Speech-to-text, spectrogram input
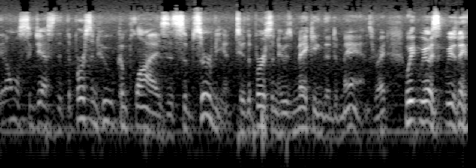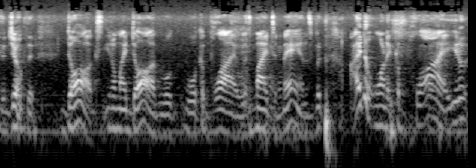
it almost suggests that the person who complies is subservient to the person who's making the demands, right? We, we, always, we always make the joke that dogs, you know, my dog will, will comply with my demands, but I don't want to comply. You know,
